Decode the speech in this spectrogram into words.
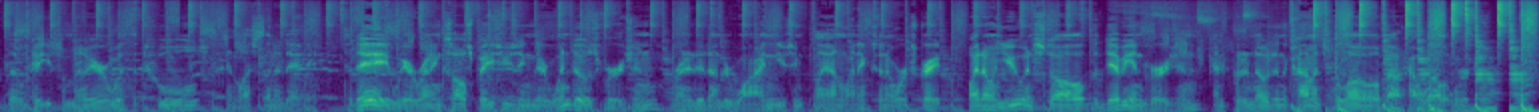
that'll get you familiar with the tools in less than a day. Today we are running SolveSpace using their Windows version, running it under Wine using PlayOnLinux, and it works great. Why don't you install the Debian version and put a note in the comments below about how well it works.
